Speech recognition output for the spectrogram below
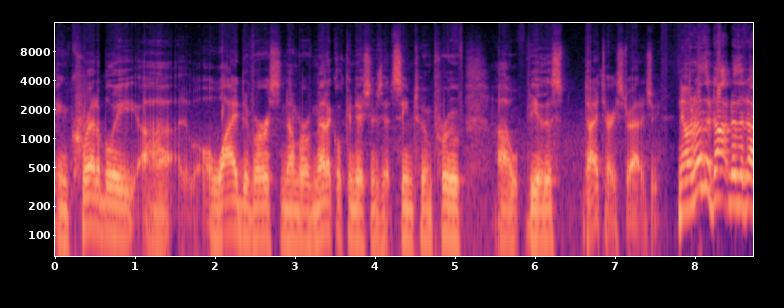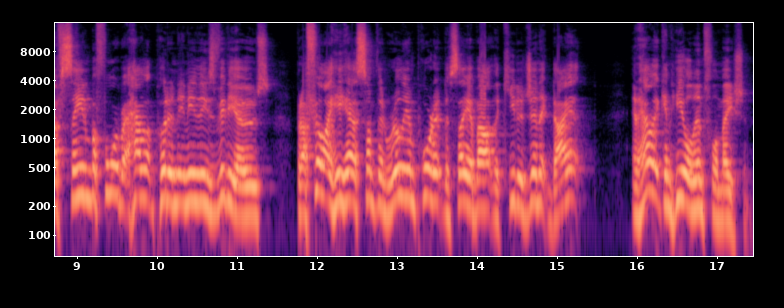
incredibly uh, a wide diverse number of medical conditions that seem to improve uh, via this dietary strategy. Now another doctor that I've seen before but haven't put in any of these videos, but I feel like he has something really important to say about the ketogenic diet and how it can heal inflammation.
